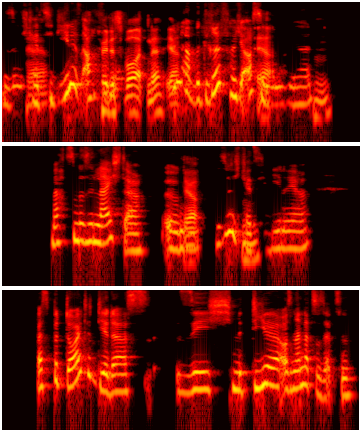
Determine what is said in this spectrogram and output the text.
Persönlichkeitshygiene ja. ist auch für das Wort, ne? Ja. Genau, Begriff habe ich auch so ja. gehört. Hm. Macht's ein bisschen leichter irgendwie. Ja. Persönlichkeitshygiene, hm. ja. Was bedeutet dir das, sich mit dir auseinanderzusetzen?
